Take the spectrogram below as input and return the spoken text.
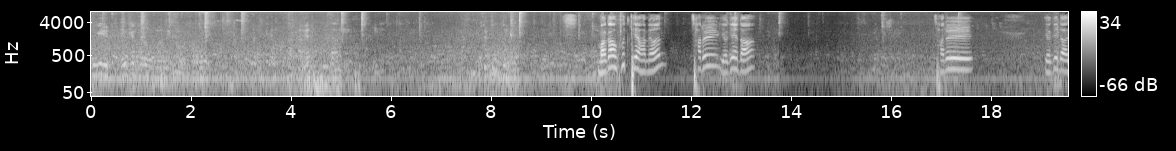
거기 이렇게 하려고 하는데 마가 후퇴하면 차를 여기에다 차를 여기에다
